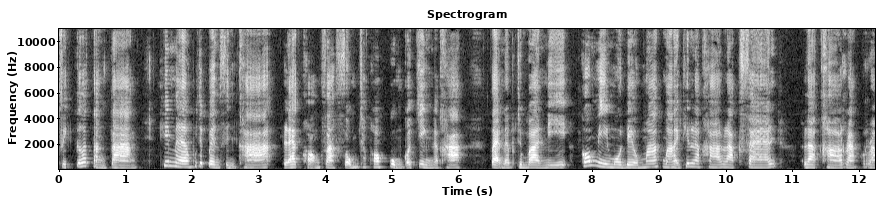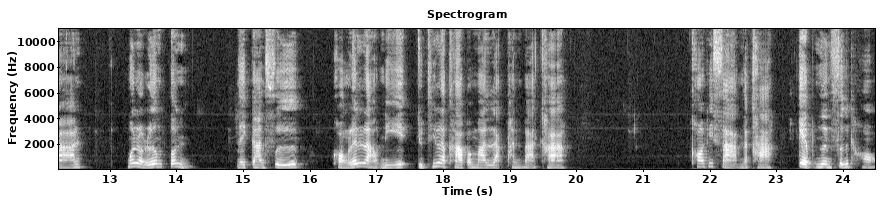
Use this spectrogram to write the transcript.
figure ต่างๆ ที่แม้ว่าจะเป็นสินค้าและของสะสมเฉพาะกลุ่มก็จริงนะคะ แต่ในปัจจุบันนี้ก็มีโมเดลมากมายที่ราคาหลักแสน ราคาหลักล้าน เมื่อเราเริ่มต้นในการซื้อของเล่นเหล่านี้อยู่ที่ราคาประมาณหลักพันบาทค่ะ ข้อที่ 3 นะคะ เก็บเงินซื้อทอง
